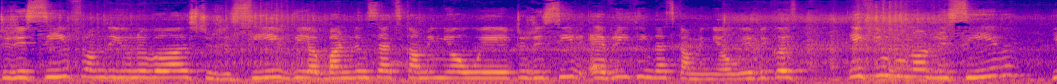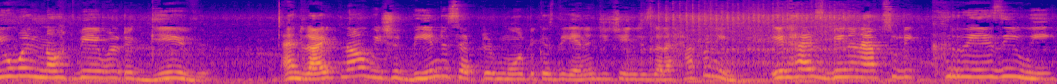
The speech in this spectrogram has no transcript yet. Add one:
To receive from the universe, to receive the abundance that's coming your way, to receive everything that's coming your way. Because if you do not receive, you will not be able to give. And right now, we should be in receptive mode because the energy changes that are happening. It has been an absolutely crazy week.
